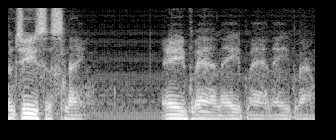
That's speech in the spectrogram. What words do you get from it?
In Jesus' name, amen, amen, amen.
